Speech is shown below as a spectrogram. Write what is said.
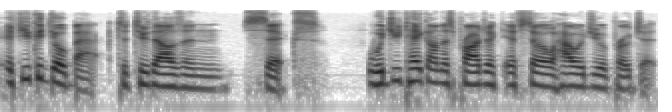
If you could go back to 2006, would you take on this project? If so, how would you approach it?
